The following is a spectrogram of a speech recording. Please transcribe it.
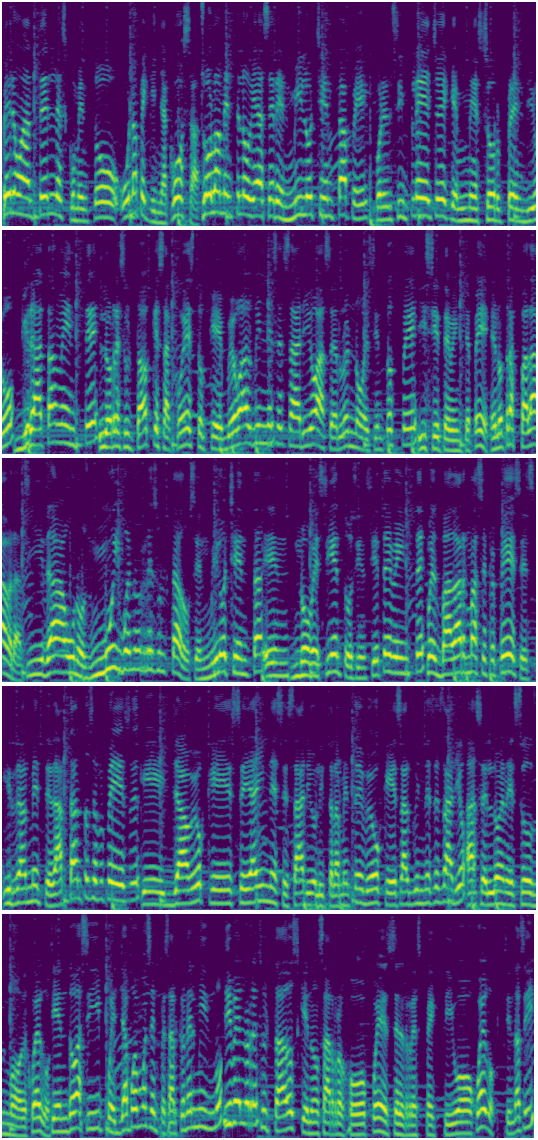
Pero antes les comento una pequeña cosa. Solamente lo voy a hacer en 1080p por el simple hecho de que me sorprendió gratamente los resultados que sacó esto. Que veo algo innecesario hacerlo en 900p y 720p. En otras palabras, si da unos muy buenos resultados en 1080, en 900 y en 720, pues va a dar más FPS. Y realmente da tantos FPS que ya veo que sea innecesario. Literalmente veo que es algo innecesario hacerlo en esos modos de juego. Siendo así, pues ya podemos empezar con el mismo y ver los resultados que nos arrojó pues el respectivo juego. Siendo así,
